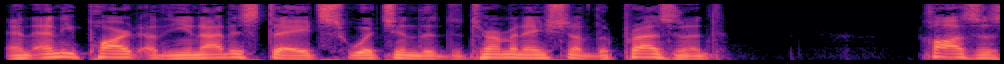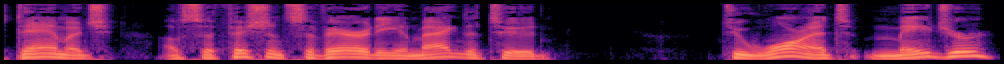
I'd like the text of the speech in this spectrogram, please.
in any part of the United States which, in the determination of the President, causes damage of sufficient severity and magnitude to warrant major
